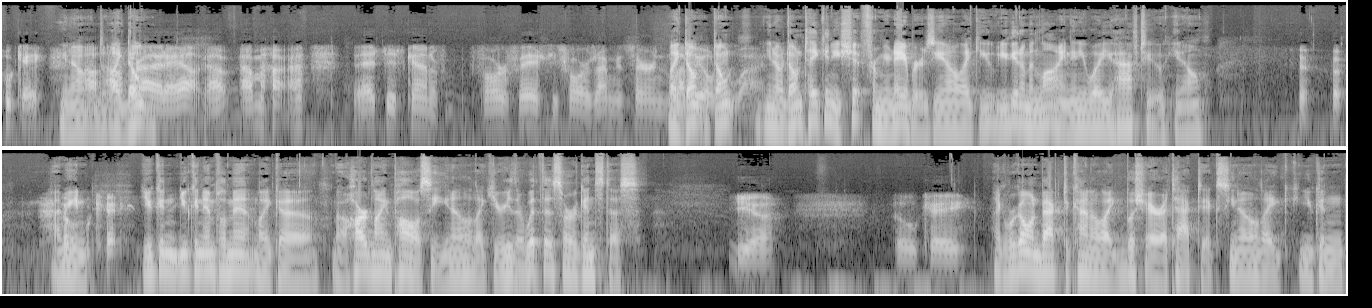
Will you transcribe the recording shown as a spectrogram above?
okay. You know, I'll, like, I'll don't- try it out. I, I'm. I, that's just kind of far fetched as far as I'm concerned. Like don't don't liability-wise. you know don't take any shit from your neighbors. You know, like you you get them in line any way you have to. You know. I mean, Okay. you can you can implement like a, a hardline policy. You know, like you're either with us or against us. Yeah. Okay. Like we're going back to kind of like Bush era tactics, you know. Like you can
